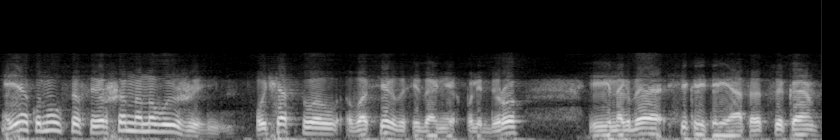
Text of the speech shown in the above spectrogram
я окунулся в совершенно новую жизнь. Участвовал во всех заседаниях Политбюро, и иногда секретариата ЦК,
